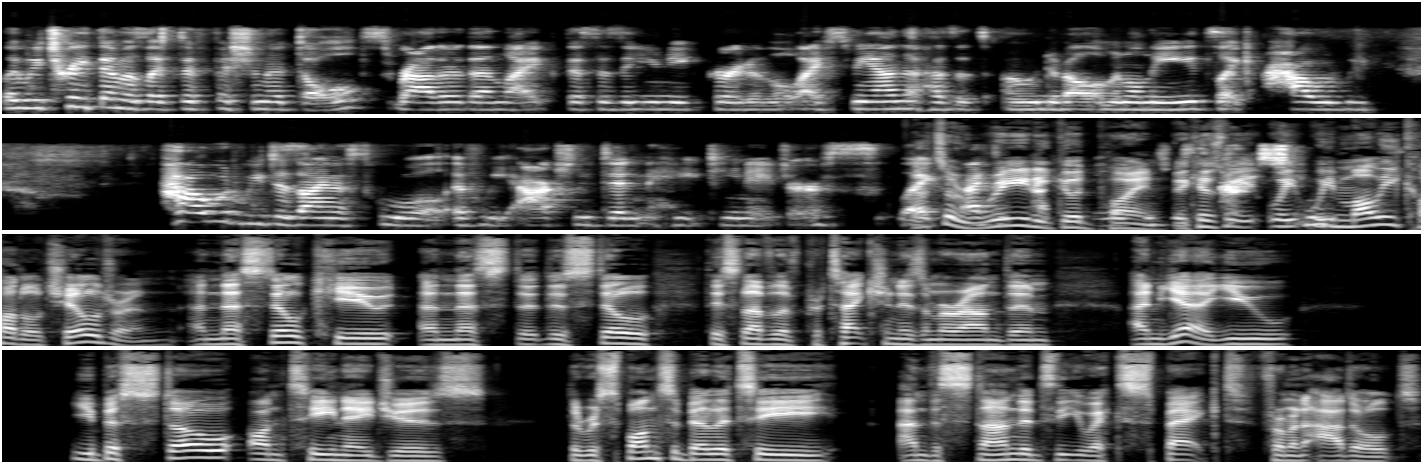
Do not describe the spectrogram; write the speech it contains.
like we treat them as like deficient adults rather than like this is a unique period of the lifespan that has its own developmental needs. Like how would we how would we design a school if we actually didn't hate teenagers? Like, that's a really good point because we, we, we mollycoddle children and they're still cute and there's there's still this level of protectionism around them. And yeah, you you bestow on teenagers the responsibility and the standards that you expect from an adult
